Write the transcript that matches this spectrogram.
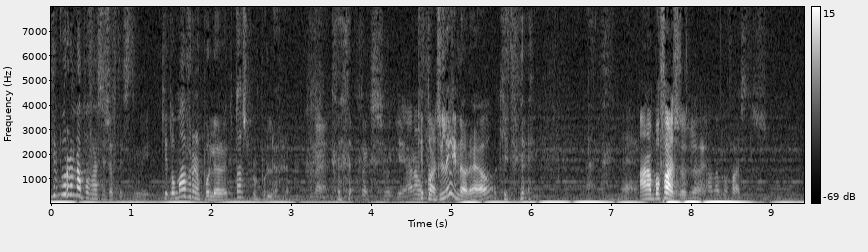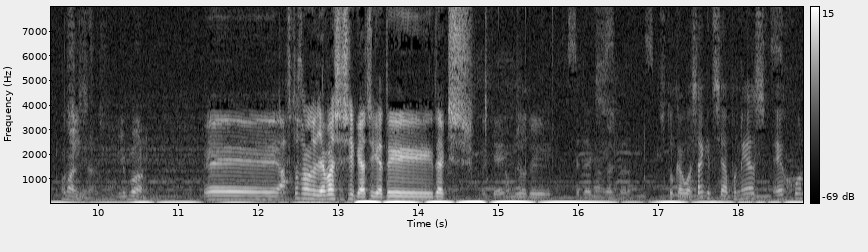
δεν μπορώ να αποφασίσω αυτή τη στιγμή. Και το μαύρο είναι πολύ ωραίο και το άσπρο είναι πολύ ωραίο. Ναι. Εντάξει, οκ, Και το αναποφάσιστος. μπλε είναι ωραίο. Και... ναι, Αναποφάσιστος δηλαδή. αναποφάσιστος. Ο Μάλιστα. συνήθως. Λοιπόν. Ε, αυτό θα το διαβάσεις εσύ κάτσε γιατί εντάξει. Οκ. Νομίζω ότι. Εντάξει. είναι καλύτερο. Στο Καγουασάκι της Ιαπωνίας έχουν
